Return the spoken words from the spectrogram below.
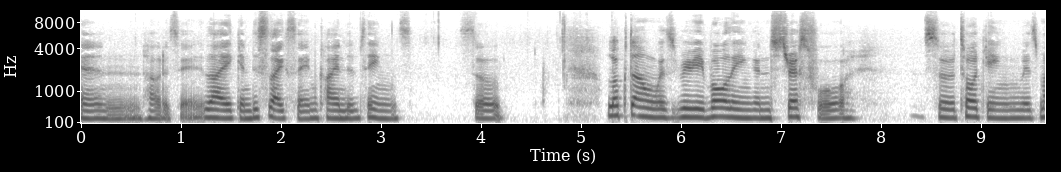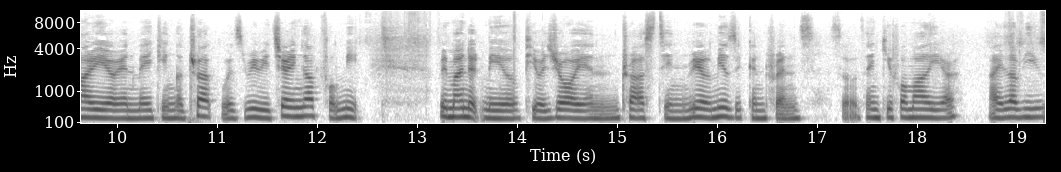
and how to say like and dislike same kind of things. So lockdown was really boring and stressful. So talking with Mario and making a track was really cheering up for me. Reminded me of pure joy and trust in real music and friends. So thank you for Mario. I love you.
